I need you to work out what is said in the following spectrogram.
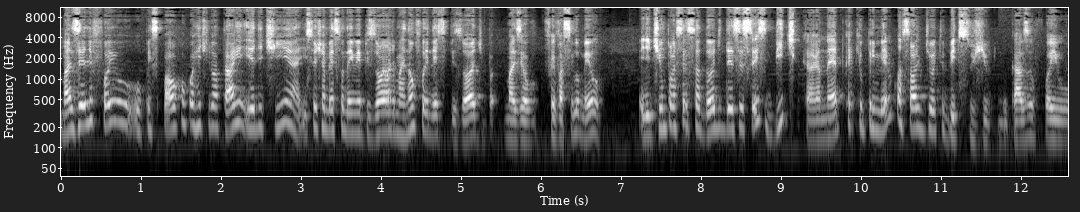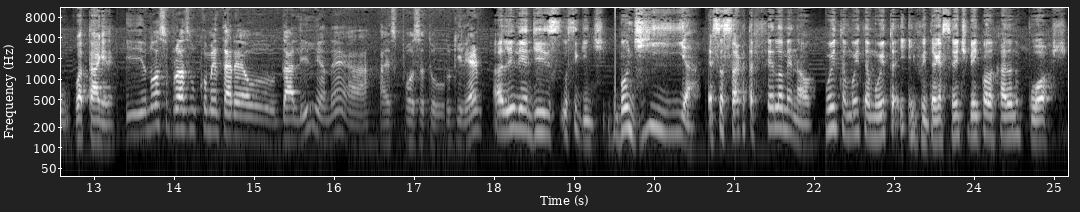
Mas ele foi o, o, principal concorrente do Atari e ele tinha, isso eu já mencionei no episódio, mas não foi nesse episódio, mas eu, foi vacilo meu. Ele tinha um processador de 16 bits, cara, na época que o primeiro console de 8 bits surgiu, que no caso foi o, o Atari, né? E o nosso próximo comentário é o da Lilian, né? A, a esposa do, do Guilherme. A Lilian diz o seguinte: Bom dia! Essa saga tá fenomenal. Muita, muita, muita e interessante, bem colocada no Porsche.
